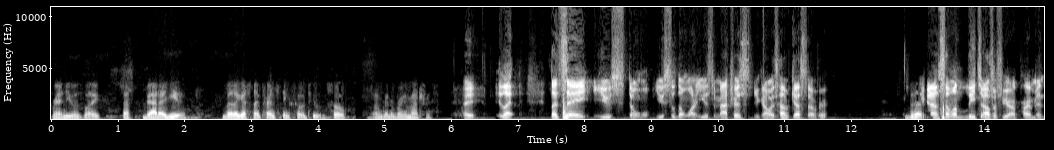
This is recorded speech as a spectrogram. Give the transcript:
Randy was like, that's a bad idea. But I guess my parents think so too. So I'm gonna bring a mattress. Hey, let let's say you don't you still don't want to use the mattress. You can always have guests over. But then, You can have someone leech off of your apartment.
